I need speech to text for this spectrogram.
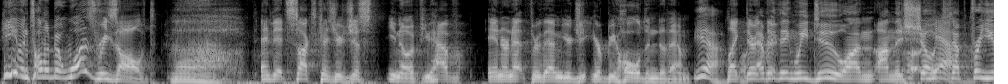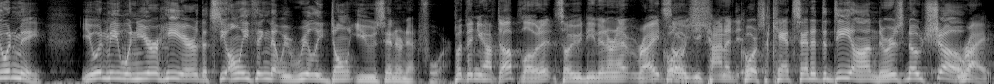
He even told him it was resolved. and it sucks because you're just you know if you have internet through them, you're you're beholden to them. Yeah, like Well, they're, everything we do on on this show, yeah. except for you and me. You and me, when you're here, that's the only thing that we really don't use internet for. But then you have to upload it, so you need internet, right? So you kind of of course, I can't send it to Dion. There is no show. right.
